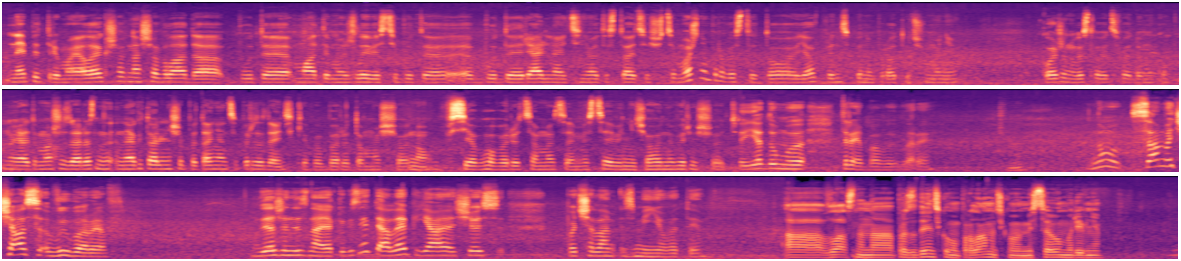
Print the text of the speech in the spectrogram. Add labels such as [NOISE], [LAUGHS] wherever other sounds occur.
не підтримую. Але якщо наша влада буде мати можливість буде, буде реально оцінювати ситуацію, що це можна провести, то я в принципі не проти. Чому ні? Кожен висловить свою думку. Ну я думаю, що зараз найактуальніше питання це президентські вибори, тому що ну всі обговорюють саме це. Місцеві нічого не вирішують. Я думаю, треба вибори. Чому? Ну, саме час виборів. Я вже не знаю, як об'яснити, але б я щось почала змінювати. А власне на президентському, парламентському, місцевому рівні.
